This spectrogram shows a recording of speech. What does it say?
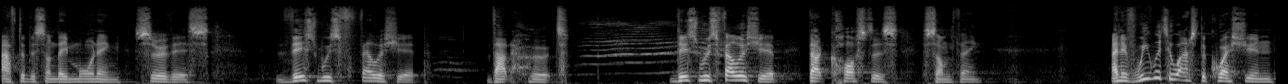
after the Sunday morning service. This was fellowship that hurt. This was fellowship that cost us something. And if we were to ask the question,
